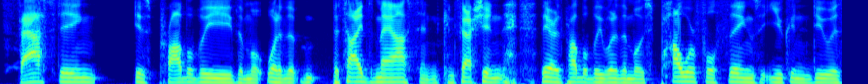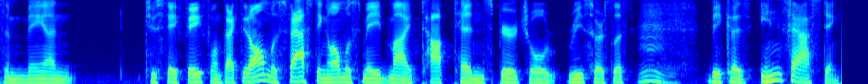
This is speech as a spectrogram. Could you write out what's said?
Fasting is probably the mo- one of the besides mass and confession. They are probably one of the most powerful things that you can do as a man to stay faithful. In fact, it almost fasting almost made my top ten spiritual resource list Mm. Because in fasting,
